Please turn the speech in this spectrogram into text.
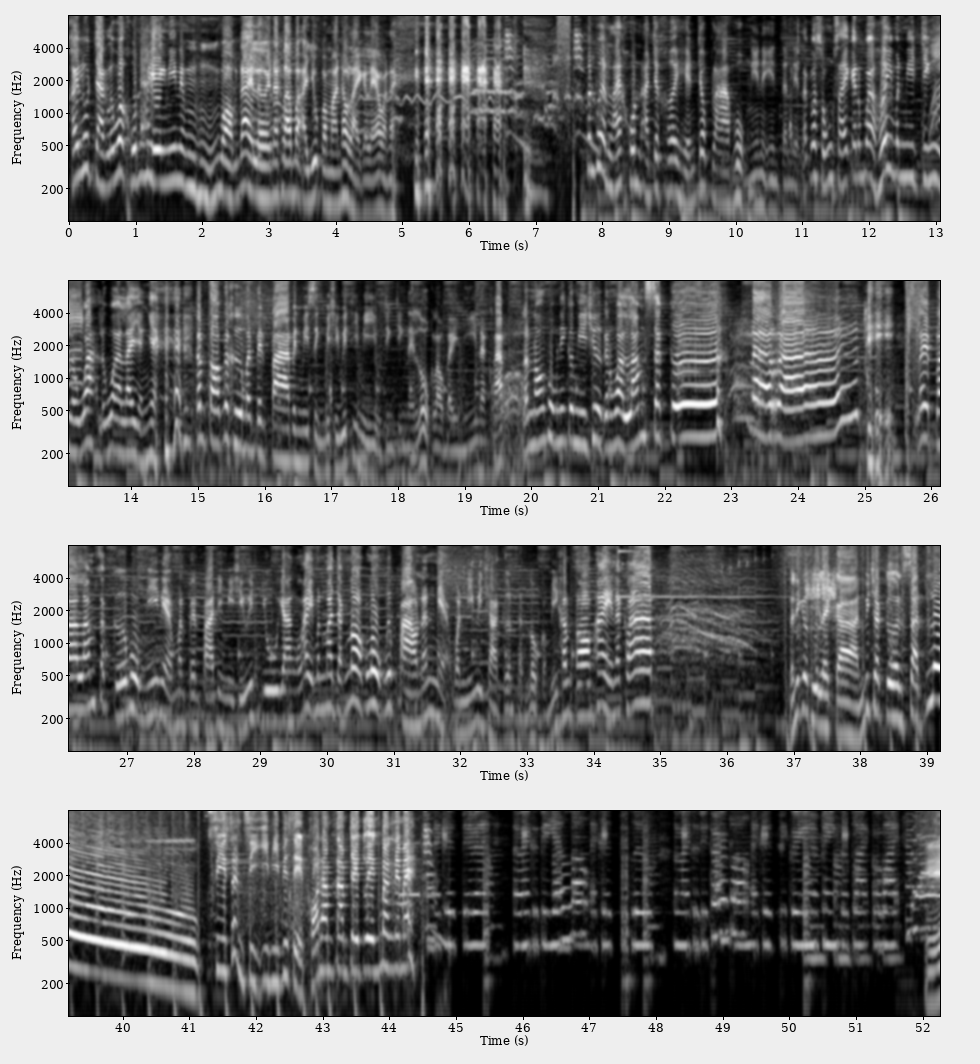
ใครรู้จักหรือว่าคุ้นเพลงนี้เนี่ยบอกได้เลยนะครับ ว่าอายุประมาณเท่าไหร่กันแล้วนะเพื่อนๆหลายคนอาจจะเคยเห็นเจ้าปลาพวกนี้ในอินเทอร์เน็ต แล้วก็สงสัยกันว่าเฮ้ยมันมีจริงหรือวะหรือว่าอะไรอย่างเงี้ยคำตอบก็คือมันเป็นปลาเป็นมีสิ่งมีชีวิตที่มีอยู่จริง ๆ ในโลกเราใบนี้นะครับ แล้วน้องพวกนี้ก็มีชื่อกันว่า lumpsucker น่ารัก ไล่ปลาล้ำสเกอพวกนี้เนี่ยมันเป็นปลาที่มีชีวิตอยู่อย่างไรมันมาจากนอกโลกหรือเปล่านั้นเนี่ย วันนี้วิชาเกินสัตว์โลกก็มีคำตอบให้นะครับ และนี่ก็คือรายการวิชาเกินสัตว์โลกซีซั่น4 EP พิเศษขอทำตามใจตัวเองบ้างได้ไหมเอ๊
